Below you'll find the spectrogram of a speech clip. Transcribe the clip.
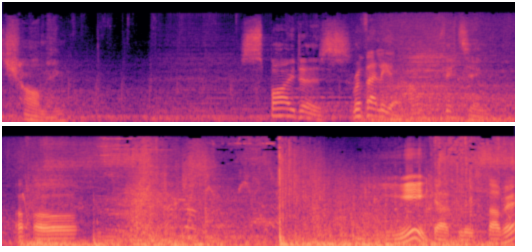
Charming. Spiders. Revelio. Fitting. ओह ये क्या क्लिस था बे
